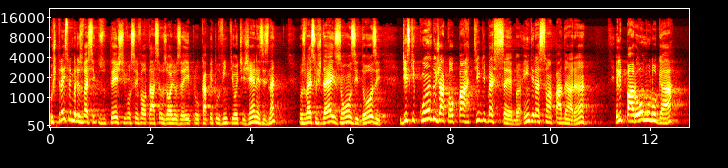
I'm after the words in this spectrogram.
Os três primeiros versículos do texto, se você voltar seus olhos aí para o capítulo 28 de Gênesis, né? os versos 10, 11 e 12, diz que quando Jacó partiu de Beceba em direção a Padan ele parou no lugar,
